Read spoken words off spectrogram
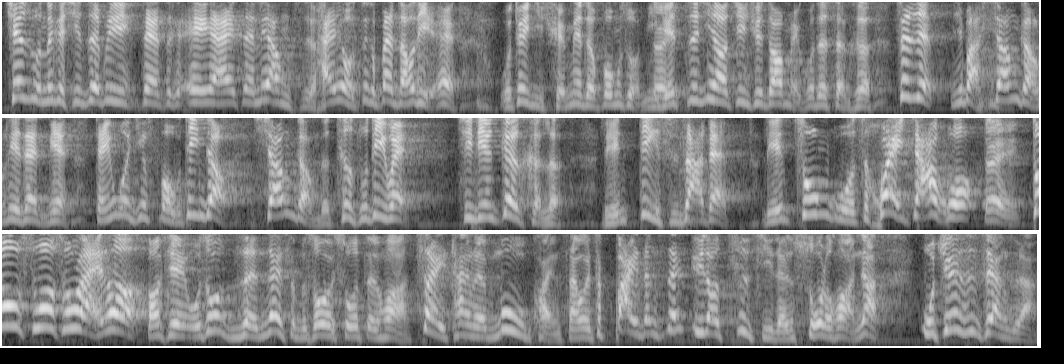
签署那个行政命令，在这个 AI、在量子还有这个半导体，哎，我对你全面的封锁，你连资金要进去都要美国的审核，甚至你把香港列在里面，等于我已经否定掉香港的特殊地位。今天更狠了，连定时炸弹，连中国是坏家伙，对，都说出来了。宝杰，我说人在什么时候会说真话？在他的募款三位，他拜登是在遇到自己人说的话，那我觉得是这样子啊。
